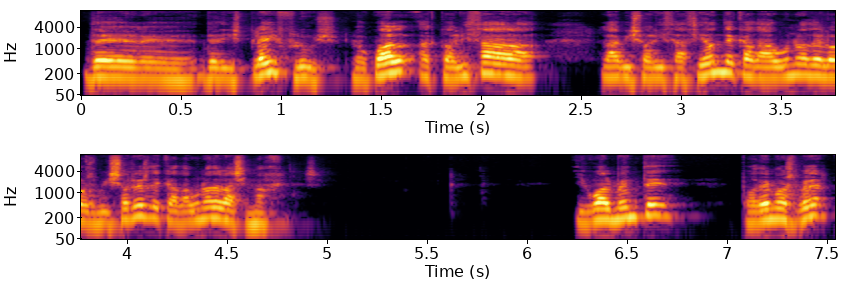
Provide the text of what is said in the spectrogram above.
de, display flush, lo cual actualiza la visualización de cada uno de los visores de cada una de las imágenes. Igualmente, podemos ver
